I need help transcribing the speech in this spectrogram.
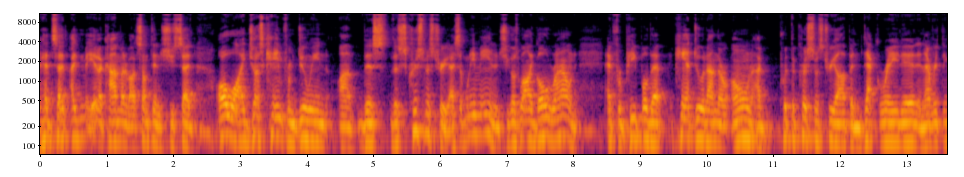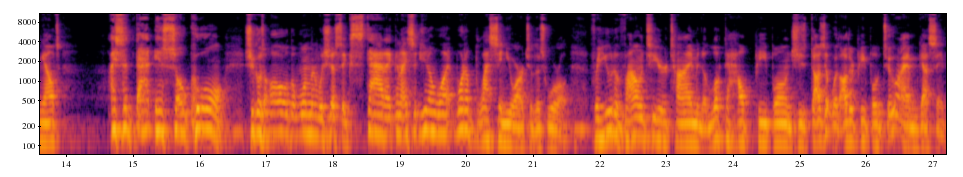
had said, I made a comment about something. She said, Oh, well, I just came from doing uh, this, this Christmas tree. I said, What do you mean? And she goes, Well, I go around and for people that can't do it on their own, I put the Christmas tree up and decorate it and everything else. I said, That is so cool. She goes, Oh, the woman was just ecstatic. And I said, You know what? What a blessing you are to this world. For you to volunteer your time and to look to help people. And she does it with other people too, I am guessing.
